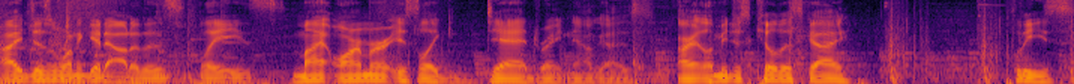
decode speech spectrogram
I just want to get out of this blaze. My armor is like dead right now, guys. All right, let me just kill this guy. Please.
